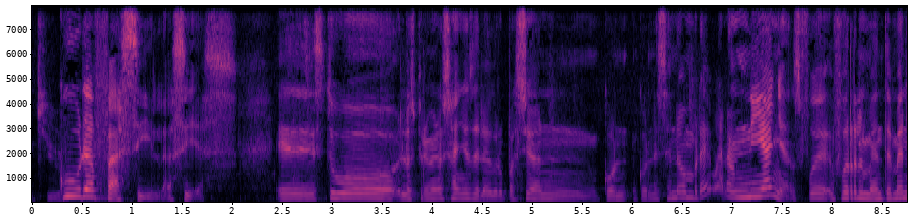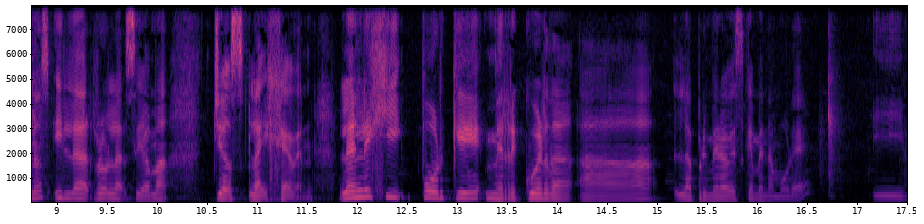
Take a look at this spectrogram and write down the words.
cure. Cura fácil, así es. Eh, estuvo los primeros años de la agrupación con, ese nombre, bueno, ni años, fue, fue realmente menos, y la rola se llama Just Like Heaven. La elegí porque me recuerda a la primera vez que me enamoré, y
